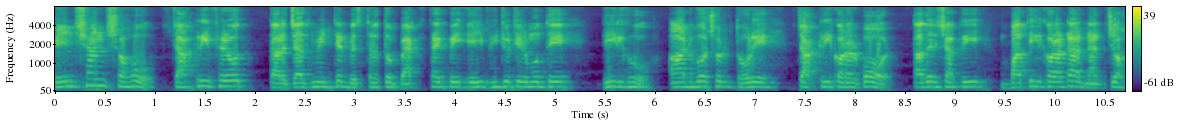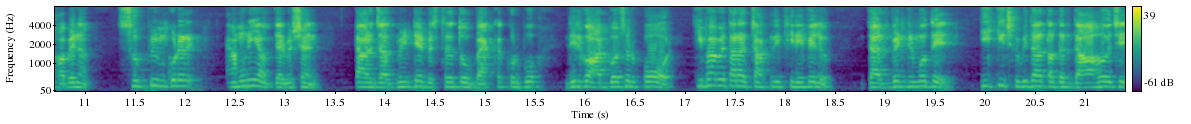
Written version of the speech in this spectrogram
পেনশন সহ চাকরি ফেরত, তার জাজমেন্টের বিস্তারিত ব্যাখ্যা থাকবে এই ভিডিওটির মধ্যে। দীর্ঘ আট বছর ধরে চাকরি করার পর তাদের চাকরি বাতিল করাটা ন্যায্য হবে না। সুপ্রিম কোর্টের এমনই অবজারভেশন তার জাজমেন্টের বিস্তারিত ব্যাখ্যা করব। দীর্ঘ আট বছর পর কীভাবে তারা চাকরি ফিরে পেল? জাজমেন্টের মধ্যে কি কি সুবিধা তাদের দেওয়া হয়েছে?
